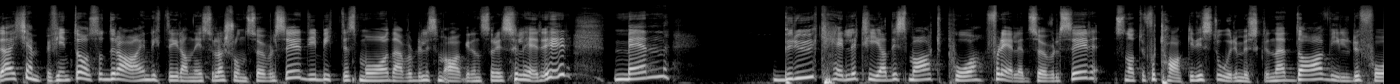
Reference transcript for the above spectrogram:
Det er kjempefint å også dra inn litt isolasjonsøvelser. De bitte små der hvor du liksom avgrenser og isolerer. Men Bruk heller tida di smart på flerleddsøvelser, sånn at du får tak i de store musklene. Da vil du få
